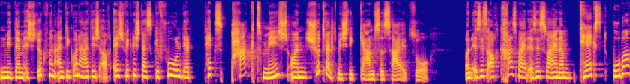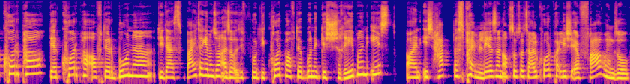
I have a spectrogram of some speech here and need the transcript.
mit dem Stück von Antigone hatte ich auch echt wirklich das Gefühl, der Text packt mich und schüttelt mich die ganze Zeit so. Und es ist auch krass, weil es ist so ein Text über Körper, der Körper auf der Bühne, die das weitergeben soll, also für die Körper auf der Bühne geschrieben ist. Und ich habe das beim Lesen auch so total körperliche Erfahrungen so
